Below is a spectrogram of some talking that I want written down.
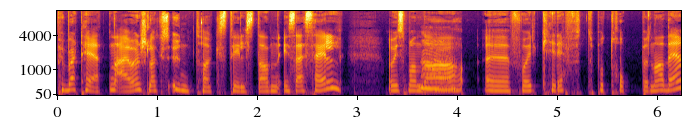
Puberteten er jo en slags unntakstilstand i seg selv. Og hvis man da mm. uh, får kreft på toppen av det,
